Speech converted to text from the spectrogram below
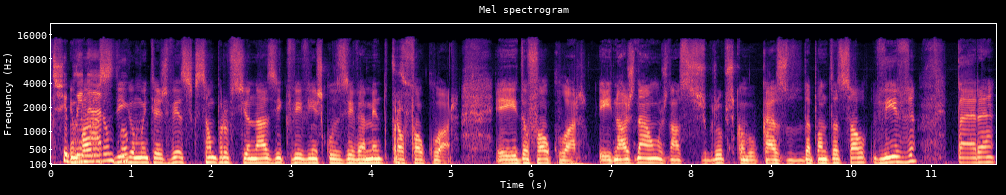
Disciplinar Embora se um diga pouco. muitas vezes que são profissionais e que vivem exclusivamente para o folclore e do folclore. E nós não, os nossos grupos, como o caso da Ponta de Sol, vive para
